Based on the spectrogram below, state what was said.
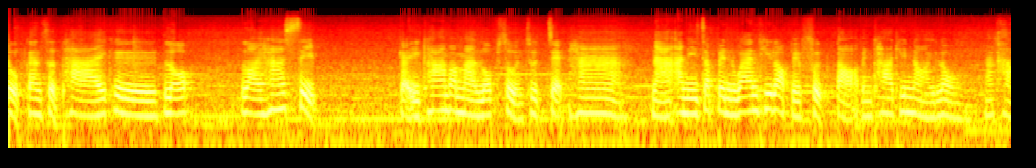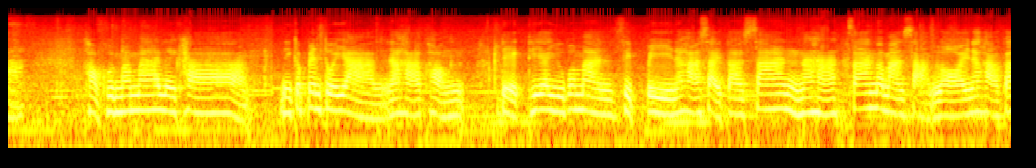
รุปกันสุดท้ายคือลบ 150 กับอีกข้าประมาณลบ 0.75นะอันนี้จะเป็นแว่นที่เราไปฝึกต่อเป็นค่าที่น้อยลงนะคะ ขอบคุณมากๆเลยค่ะ นี่ก็เป็นตัวอย่างนะคะของเด็กที่อายุประมาณ 10 ปีนะคะ สายตาสั้นนะคะ สั้นประมาณ 300 นะคะ ก็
